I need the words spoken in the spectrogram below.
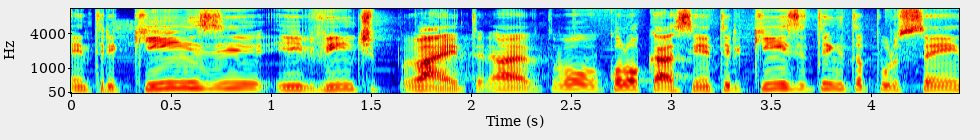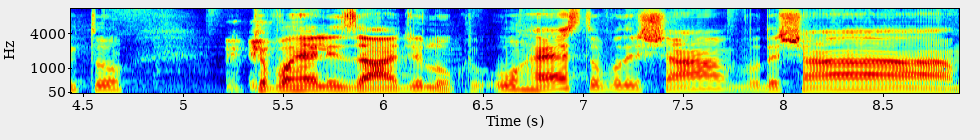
Entre 15 e 20. Vai, entre, ah, vou colocar assim, entre 15 e 30% que eu vou realizar de lucro. O resto eu vou deixar. Vou deixar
